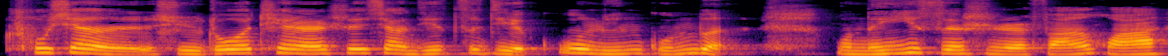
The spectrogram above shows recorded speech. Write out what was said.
出现许多天然身像及字迹，故名滚本。滚的意思是繁华。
